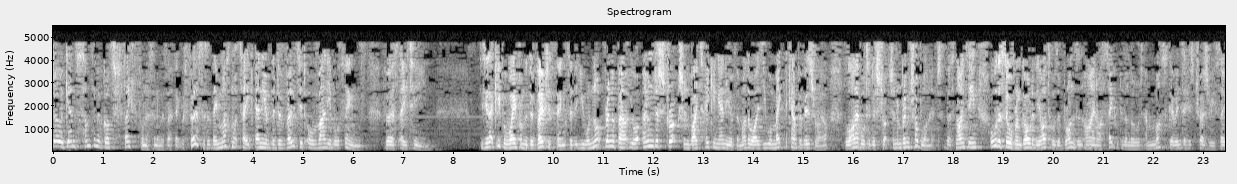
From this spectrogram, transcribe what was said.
show again something of God's faithfulness in all this, I think. The first is that they must not take any of the devoted or valuable things, verse 18. You see that? Keep away from the devoted things so that you will not bring about your own destruction by taking any of them. Otherwise, you will make the camp of Israel liable to destruction and bring trouble on it. Verse 19 All the silver and gold and the articles of bronze and iron are sacred to the Lord and must go into his treasury. So,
